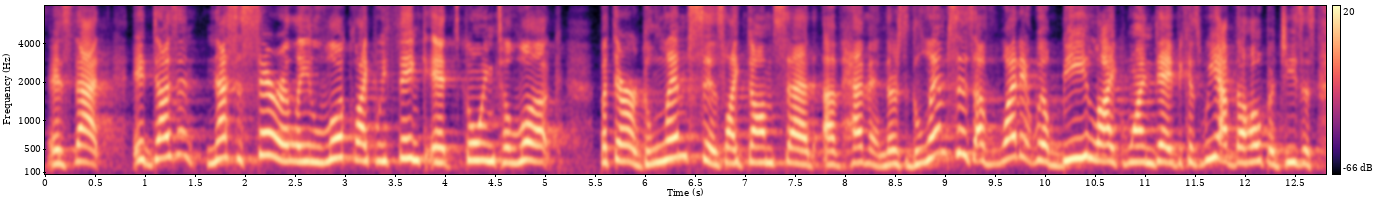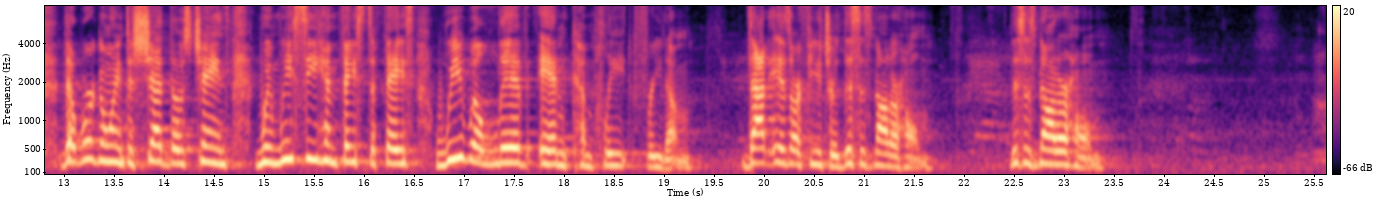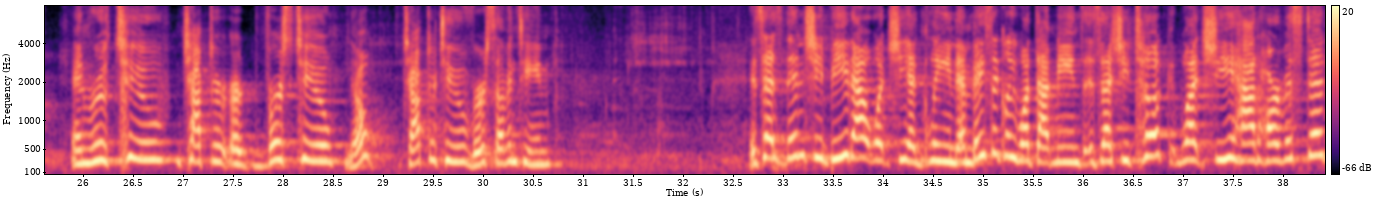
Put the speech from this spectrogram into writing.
Is that it doesn't necessarily look like we think it's going to look but there are glimpses, like Dom said, of heaven. There's glimpses of what it will be like one day because we have the hope of Jesus that we're going to shed those chains. When we see him face to face, we will live in complete freedom. That is our future. This is not our home. This is not our home. In Ruth 2, chapter or verse 2, nope, chapter 2, verse 17. It says, Then she beat out what she had gleaned. And basically, what that means is that she took what she had harvested.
